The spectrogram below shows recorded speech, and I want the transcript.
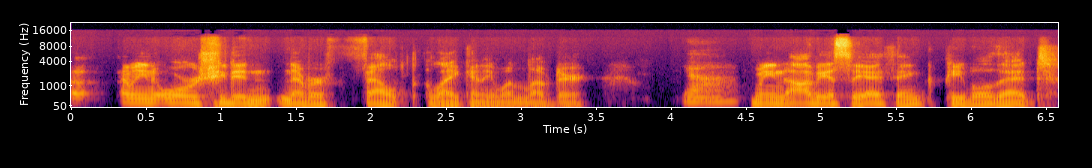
Uh, I mean, or she didn't never felt like anyone loved her. Yeah. I mean, obviously, I think people that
